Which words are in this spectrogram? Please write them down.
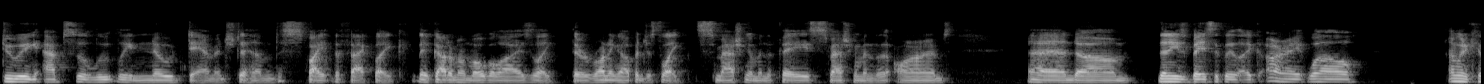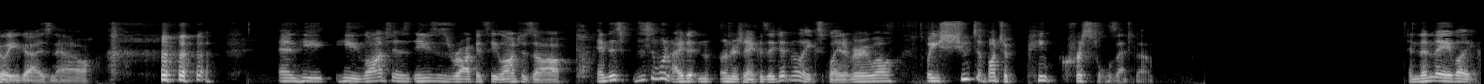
doing absolutely no damage to him, despite the fact like they've got him immobilized. Like they're running up and just like smashing him in the face, smashing him in the arms, and um, then he's basically like, "All right, well, I'm gonna kill you guys now." and he he launches, he uses rockets, he launches off, and this this is what I didn't understand because they didn't really explain it very well. But he shoots a bunch of pink crystals at them and then they like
